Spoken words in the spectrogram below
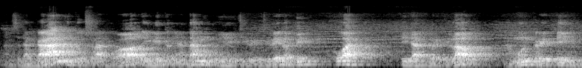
Nah, sedangkan untuk serat wol ini ternyata mempunyai ciri-ciri lebih kuat, tidak berkilau namun keriting,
